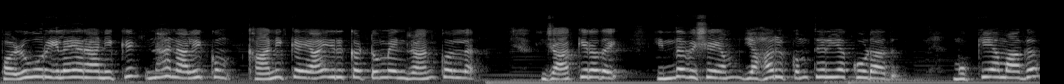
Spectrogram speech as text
பழுவூர் இளையராணிக்கு நான் அளிக்கும் காணிக்கையாய் இருக்கட்டும் என்றான் கொல்லன். ஜாக்கிரதை. இந்த விஷயம் யாருக்கும் தெரியக்கூடாது. முக்கியமாக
